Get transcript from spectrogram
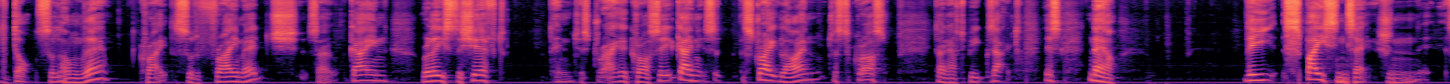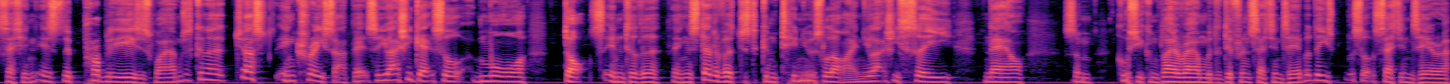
the dots along there, create the sort of frame edge. So again, release the shift, then just drag across it. Again, it's a straight line just across. Don't have to be exact. This Now, the spacing section setting is the probably the easiest way. I'm just going to just increase that a bit so you actually get sort of more dots into the thing instead of a, just a continuous line. You actually see now some. Of course, you can play around with the different settings here, but these sort of settings here are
